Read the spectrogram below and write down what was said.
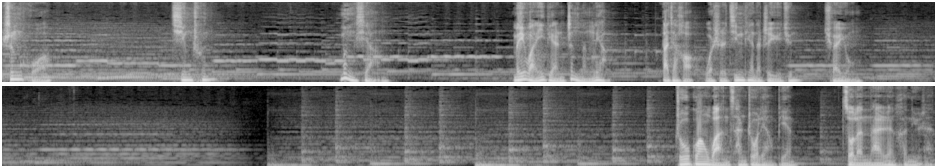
生活、青春、梦想，每晚一点正能量。大家好，我是今天的治愈君全勇。烛光晚餐桌两边，坐了男人和女人。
